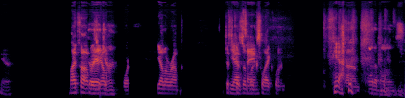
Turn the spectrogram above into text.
Yeah. My thought Go was ahead, yellow, yellow rump, just Yeah, because it looks like one. Yeah. Um, Out of bounds.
